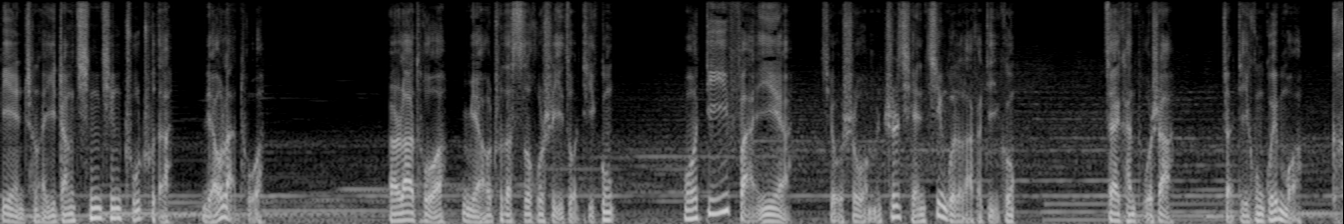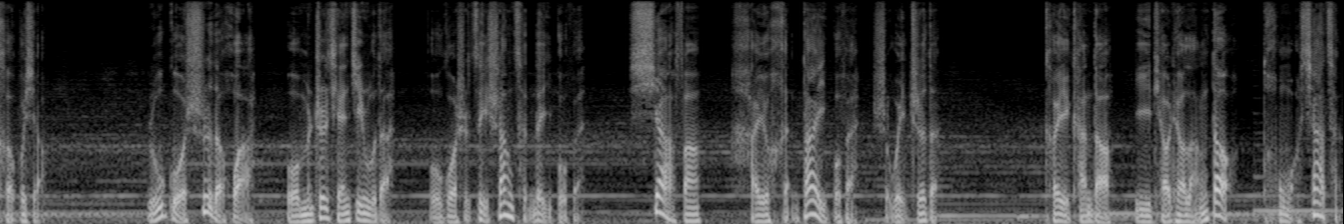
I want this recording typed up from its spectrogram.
变成了一张清清楚楚的辽览图。而那图描出的似乎是一座地宫，我第一反应就是我们之前进过的那个地宫。再看图上，这地宫规模可不小。如果是的话，我们之前进入的不过是最上层的一部分，下方还有很大一部分是未知的。可以看到一条条廊道通往下层。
